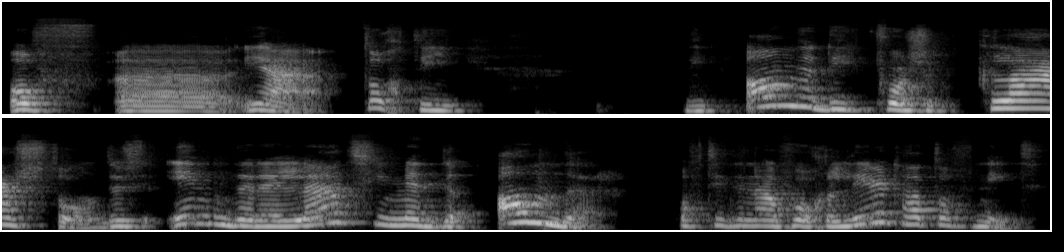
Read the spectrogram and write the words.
of uh, ja, toch die, die ander die voor ze klaar stond. Dus in de relatie met de ander, of die er nou voor geleerd had of niet.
